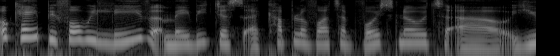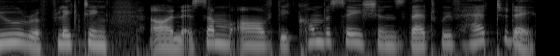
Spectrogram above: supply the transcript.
Okay, before we leave, maybe just a couple of WhatsApp voice notes, uh, you reflecting on some of the conversations that we've had today.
